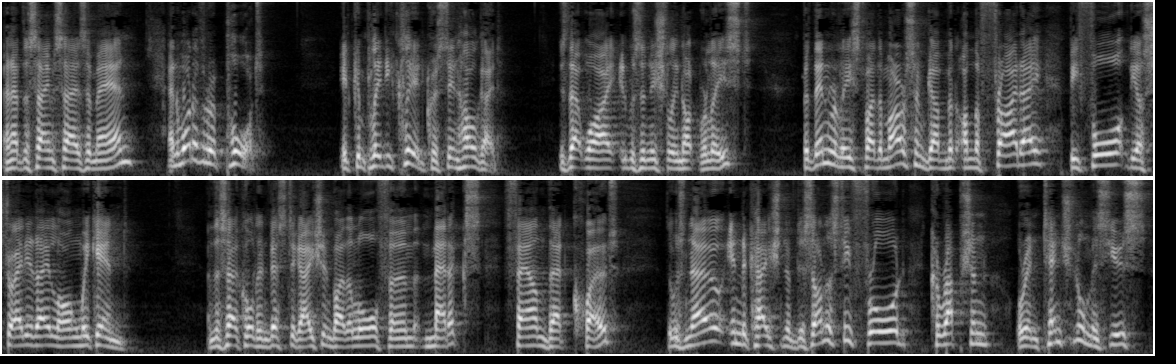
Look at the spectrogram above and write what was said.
and have the same say as a man? And what of the report? It completely cleared Christine Holgate. Is that why it was initially not released, but then released by the Morrison government on the Friday before the Australia Day long weekend? And the so called investigation by the law firm Maddocks found that, quote, there was no indication of dishonesty, fraud, corruption, or intentional misuse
